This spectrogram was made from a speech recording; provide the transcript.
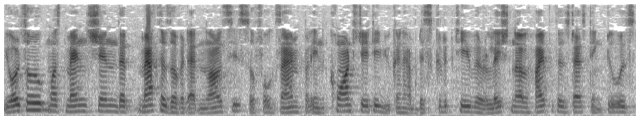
You also must mention the methods of data analysis. So for example in quantitative you can have descriptive relational hypothesis testing tools.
